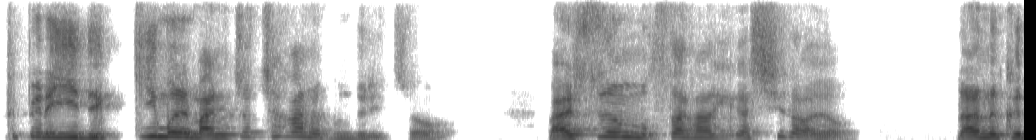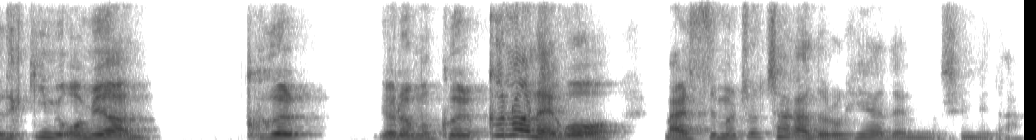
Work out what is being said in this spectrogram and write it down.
특별히 이 느낌을 많이 쫓아가는 분들 있죠. 말씀 묵상하기가 싫어요. 라는 그 느낌이 오면 그걸 여러분 그걸 끊어내고 말씀을 쫓아가도록 해야 되는 것입니다.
